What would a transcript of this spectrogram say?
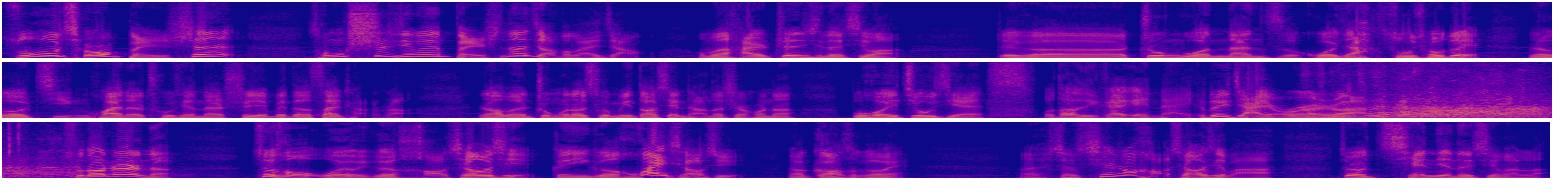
足球本身，从世界杯本身的角度来讲，我们还是真心的希望。这个中国男子国家足球队能够尽快的出现在世界杯的赛场上，让我们中国的球迷到现场的时候呢，不会纠结我到底该给哪个队加油啊，是吧？说到这儿呢，最后我有一个好消息跟一个坏消息要告诉各位，呃，先先说好消息吧啊，就是前天的新闻了，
